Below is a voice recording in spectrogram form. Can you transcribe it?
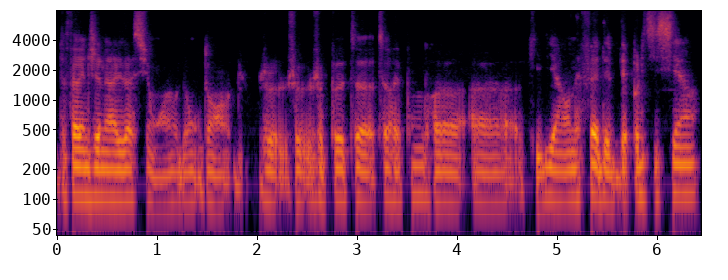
de faire une généralisation. Hein. Donc, je, peux te, répondre qu'il y a en effet des, des politiciens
